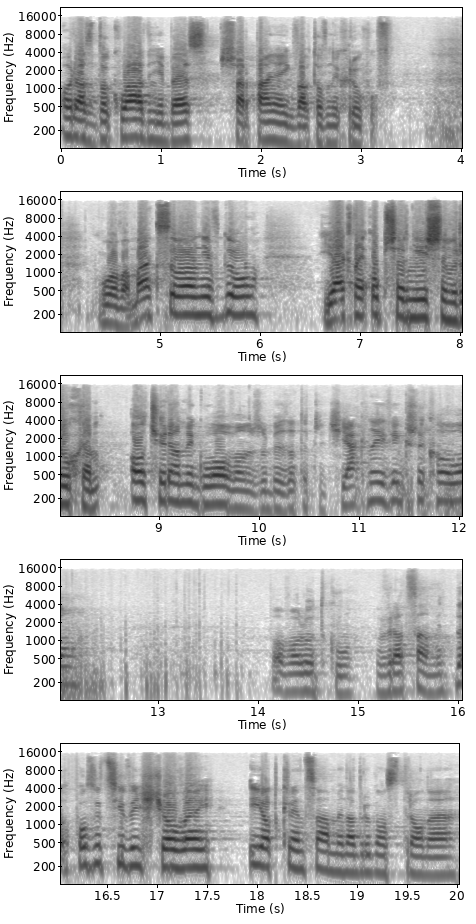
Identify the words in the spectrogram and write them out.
oraz dokładnie bez szarpania i gwałtownych ruchów. Głowa maksymalnie w dół. Jak najobszerniejszym ruchem ocieramy głową, żeby zatoczyć jak największe koło. Powolutku wracamy do pozycji wyjściowej i odkręcamy na drugą stronę.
